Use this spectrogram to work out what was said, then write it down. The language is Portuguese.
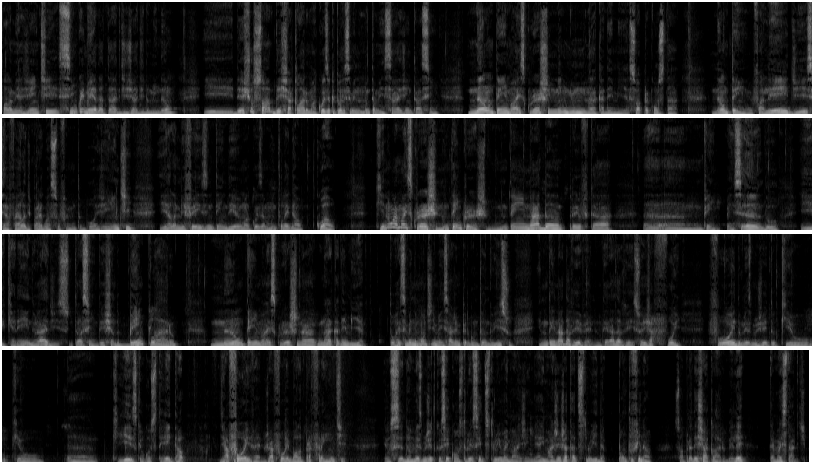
Fala minha gente, 5 e meia da tarde já de domingão e deixa eu só deixar claro uma coisa que eu tô recebendo muita mensagem, então assim, não tem mais crush nenhum na academia, só para constar. Não tem, eu falei, disse, a Rafaela de Paraguaçu foi muito boa gente e ela me fez entender uma coisa muito legal. Qual? Que não há mais crush, não tem crush, não tem nada para eu ficar uh, enfim, pensando e querendo, nada disso. Então, assim, deixando bem claro, não tem mais crush na, na academia. Tô recebendo um monte de mensagem perguntando isso e não tem nada a ver, velho. Não tem nada a ver. Isso aí já foi. Foi do mesmo jeito que eu, que eu uh, quis, que eu gostei e tal. Já foi, velho. Já foi. Bola pra frente. Eu sei, do mesmo jeito que eu sei construir, eu sei destruir uma imagem. E a imagem já está destruída. Ponto final. Só para deixar claro, beleza? Até mais tarde.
